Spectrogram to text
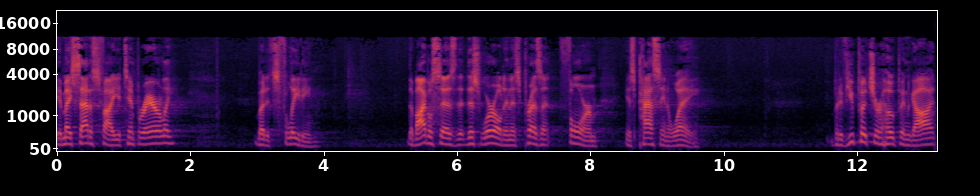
It may satisfy you temporarily, but it's fleeting. The Bible says that this world in its present form is passing away. But if you put your hope in God,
